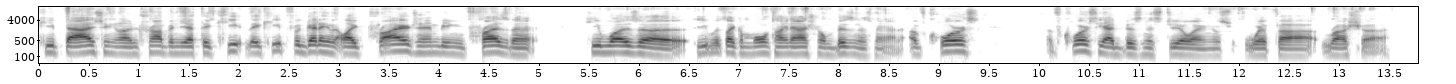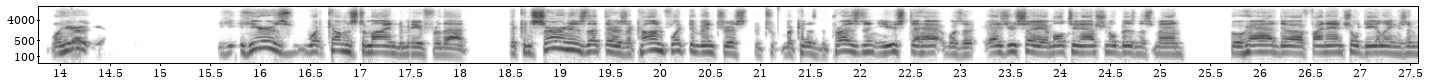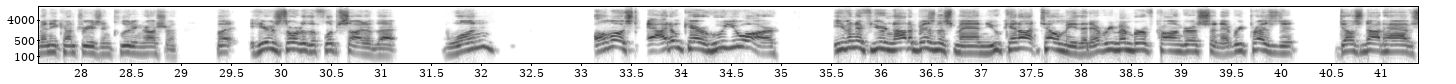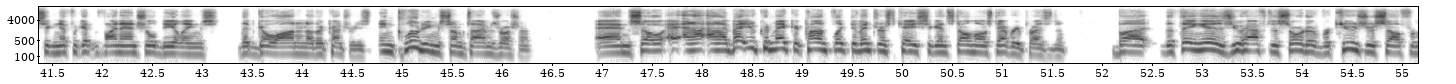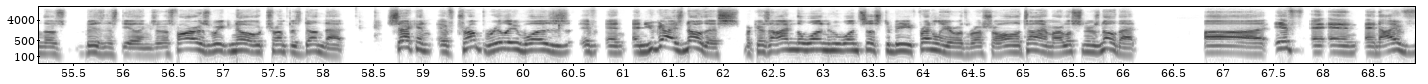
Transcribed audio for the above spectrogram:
keep bashing on Trump, and yet they keep they keep forgetting that like prior to him being president, he was a he was like a multinational businessman. Of course, of course, he had business dealings with uh, Russia. Well, here, here's what comes to mind to me for that. The concern is that there's a conflict of interest because the president used to have was a, as you say, a multinational businessman who had uh, financial dealings in many countries, including Russia. But here's sort of the flip side of that. One, almost, I don't care who you are, even if you're not a businessman, you cannot tell me that every member of Congress and every president does not have significant financial dealings that go on in other countries, including sometimes Russia. And so, and I, and I bet you could make a conflict of interest case against almost every president. But the thing is, you have to sort of recuse yourself from those business dealings. And as far as we know, Trump has done that. Second, if Trump really was, if and and you guys know this because I'm the one who wants us to be friendlier with Russia all the time. Our listeners know that. Uh, if and and I've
